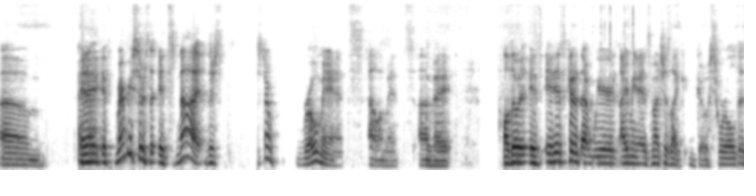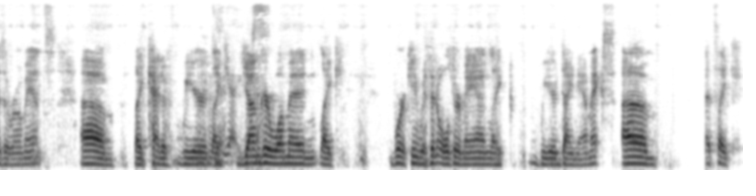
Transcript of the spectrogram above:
Um, and I, if memory serves, it's not. There's there's no romance elements of it. Although it, it is kind of that weird. I mean, as much as like Ghost World is a romance, um, like kind of weird, like yeah, younger woman, like working with an older man, like weird dynamics. Um, that's like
